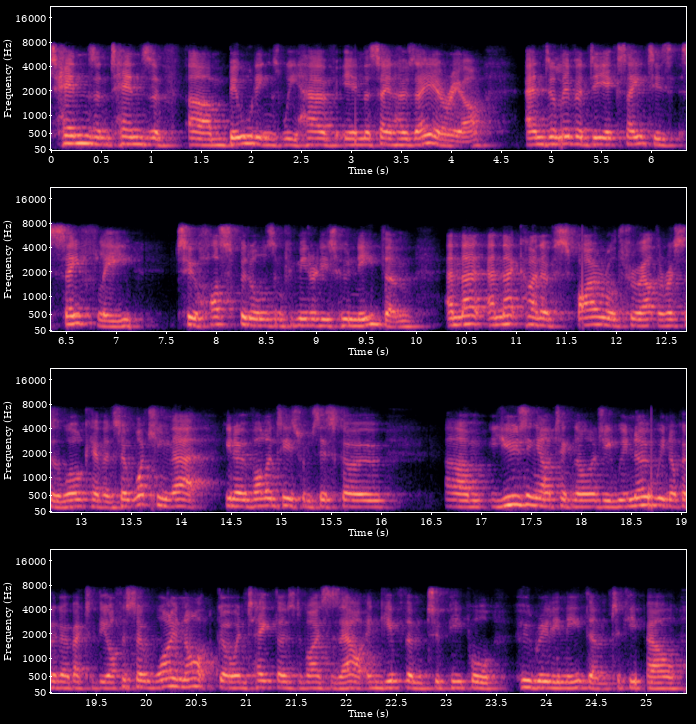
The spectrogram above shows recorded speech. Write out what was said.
tens and tens of um, buildings we have in the San Jose area and deliver DX80s safely to hospitals and communities who need them. And that and that kind of spiraled throughout the rest of the world, Kevin. So watching that you know, volunteers from Cisco um, using our technology. We know we're not going to go back to the office, so why not go and take those devices out and give them to people who really need them to keep our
